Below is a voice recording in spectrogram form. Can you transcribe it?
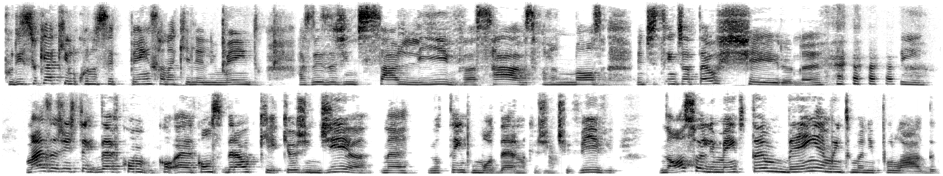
Por isso que aquilo, quando você pensa naquele alimento, às vezes a gente saliva, sabe? Você fala, nossa, a gente sente até o cheiro, né? Sim. Mas a gente tem, deve con- é, considerar o quê? Que hoje em dia, né, no tempo moderno que a gente vive, nosso alimento também é muito manipulado.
